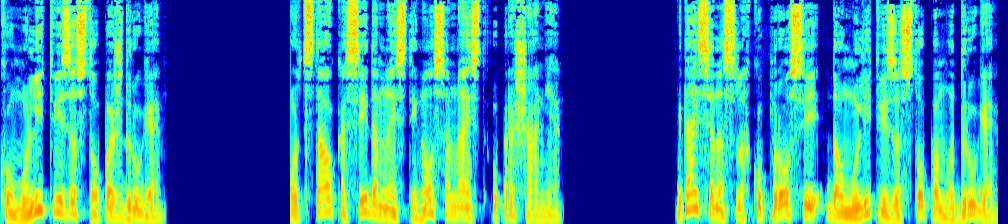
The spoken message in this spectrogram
Ko v molitvi zastopaš druge. Odstavka 17 in 18 vprašanje. Kdaj se nas lahko prosi, da v molitvi zastopamo druge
